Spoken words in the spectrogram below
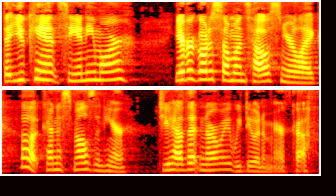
that you can't see anymore. You ever go to someone's house and you're like, oh, it kind of smells in here. Do you have that in Norway? We do in America.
